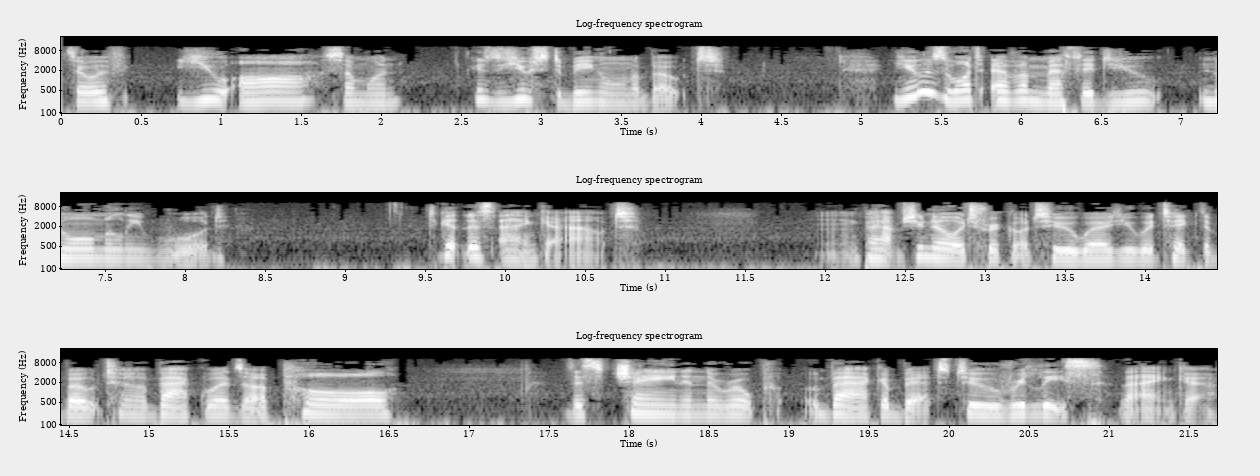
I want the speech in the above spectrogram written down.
So if you are someone who's used to being on a boat, use whatever method you normally would to get this anchor out. Mm, perhaps you know a trick or two where you would take the boat uh, backwards or pull this chain and the rope back a bit to release the anchor.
